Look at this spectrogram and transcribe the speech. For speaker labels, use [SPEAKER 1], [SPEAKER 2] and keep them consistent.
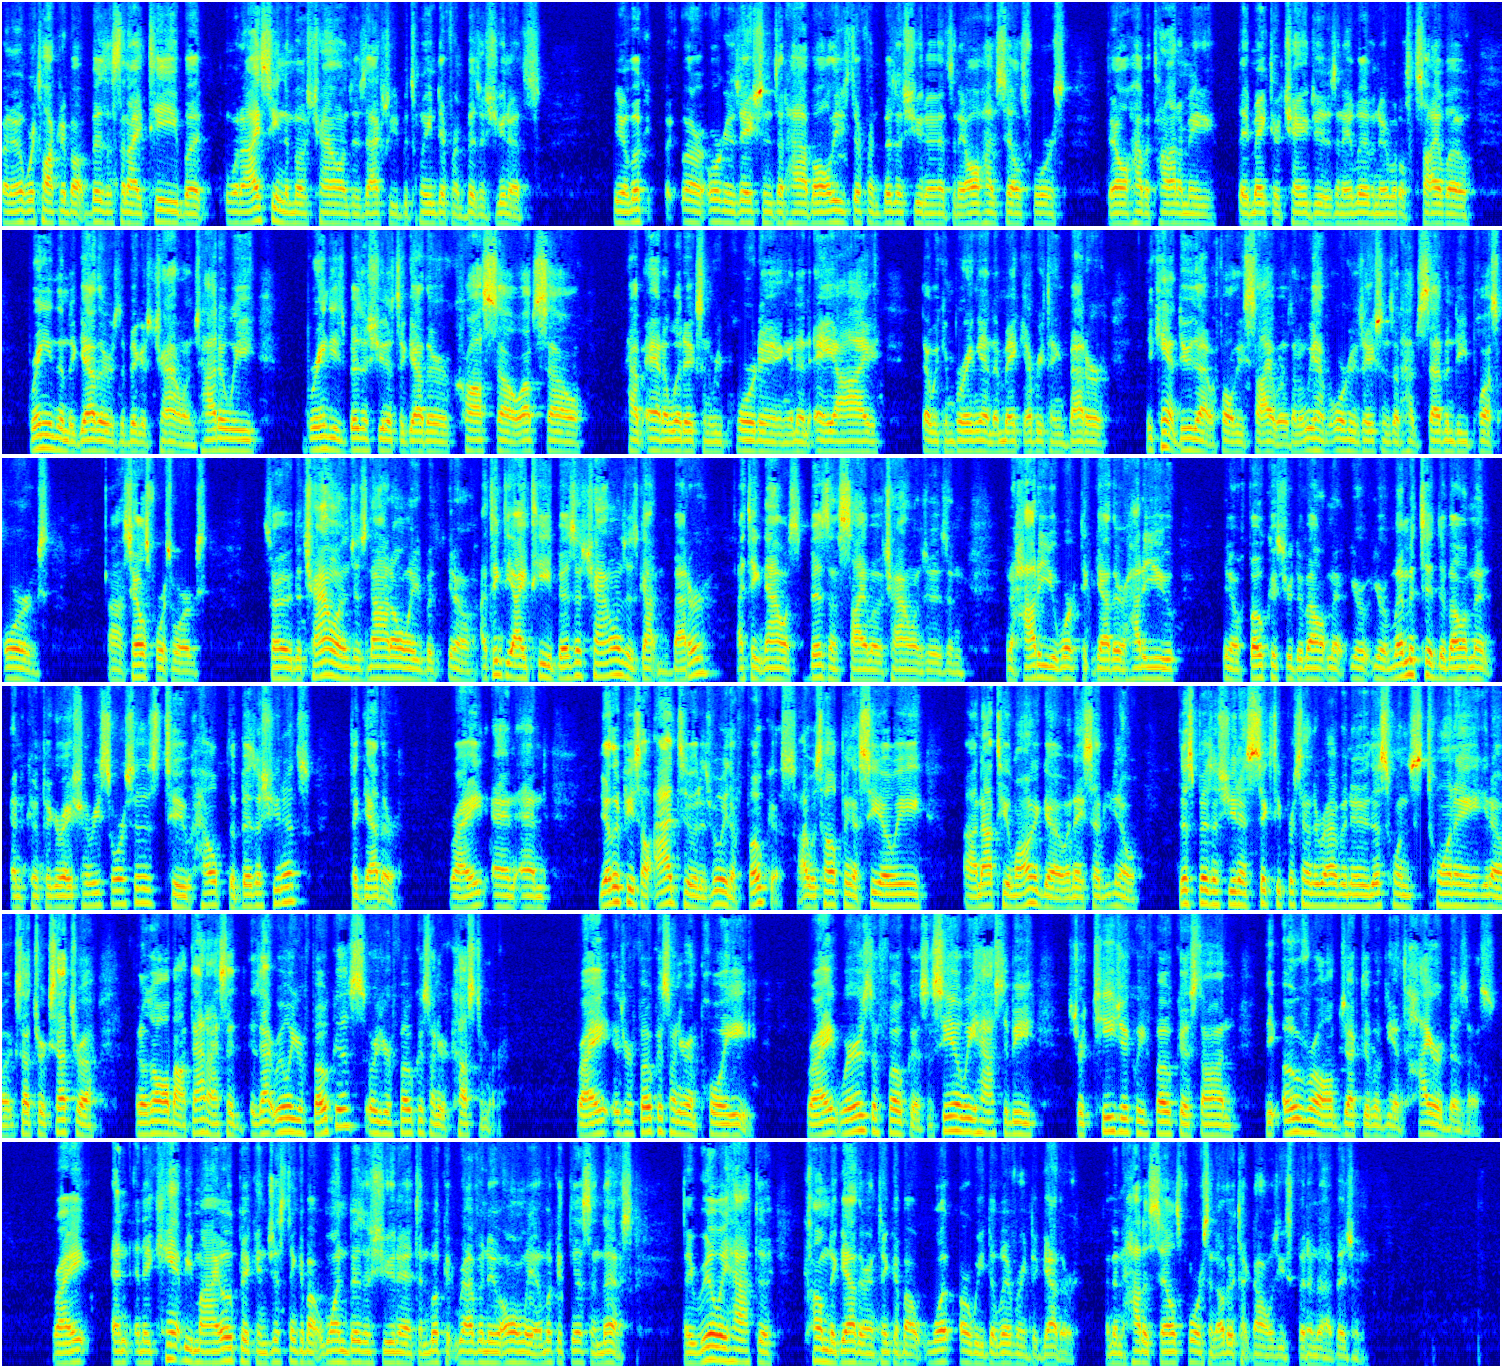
[SPEAKER 1] I know we're talking about business and IT, but what I've seen the most challenge is actually between different business units. You know, look, our organizations that have all these different business units and they all have Salesforce, they all have autonomy, they make their changes and they live in their little silo. Bringing them together is the biggest challenge. How do we bring these business units together, cross sell, upsell, have analytics and reporting, and then AI that we can bring in to make everything better? You can't do that with all these silos. I mean, we have organizations that have 70 plus orgs, uh, Salesforce orgs. So the challenge is not only, but you know, I think the IT business challenge has gotten better. I think now it's business silo challenges and you know, how do you work together? How do you you know focus your development your your limited development and configuration resources to help the business units together right and and the other piece i'll add to it is really the focus i was helping a coe uh, not too long ago and they said you know this business unit 60% of the revenue this one's 20 you know et cetera et cetera. And it was all about that. And i said is that really your focus or your focus on your customer right? Is your focus on your employee right? Where's the focus? A coe has to be strategically focused on the overall objective of the entire business, right? And, and they can't be myopic and just think about one business unit and look at revenue only and look at this and this. They really have to come together and think about what are we delivering together? And then how does Salesforce and other technologies fit into that vision?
